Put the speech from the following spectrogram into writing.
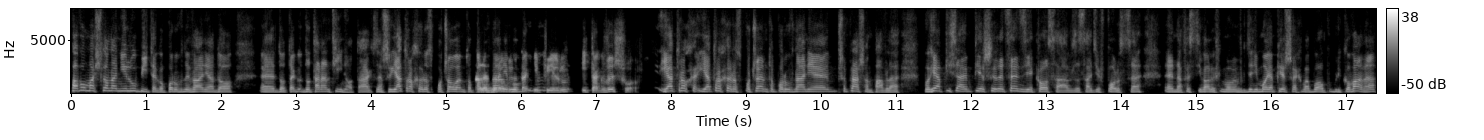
Paweł Maślona nie lubi tego porównywania do, e, do, tego, do Tarantino, tak? Znaczy ja trochę rozpocząłem to porównanie. Ale zrobił bo, taki film i tak wyszło. Ja trochę, ja trochę rozpocząłem to porównanie, przepraszam, Pawle, bo ja pisałem pierwsze recenzję Kosa w zasadzie w Polsce e, na festiwalu filmowym w Gdyni. Moja pierwsza chyba była opublikowana.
